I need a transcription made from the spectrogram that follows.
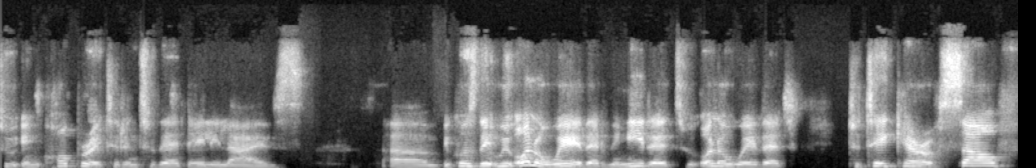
to incorporate it into their daily lives? Um, because they, we're all aware that we need it. We're all aware that to take care of self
